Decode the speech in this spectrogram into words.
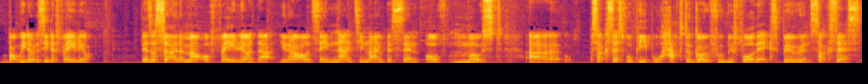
but we don't see the failure there's a certain amount of failure that you know I would say 99% of most uh, successful people have to go through before they experience success.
